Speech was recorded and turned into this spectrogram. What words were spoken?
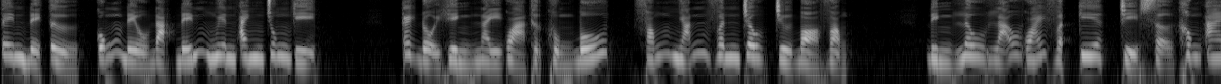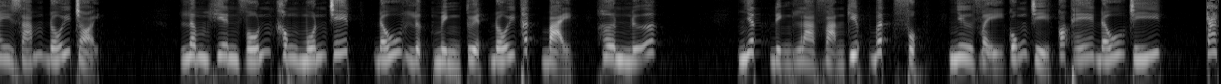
Tên đệ tử cũng đều đạt đến nguyên anh trung kỳ. Cách đội hình này quả thực khủng bố, phóng nhãn Vân Châu trừ bỏ vọng. Đình lâu lão quái vật kia chỉ sợ không ai dám đối chọi. Lâm Hiên vốn không muốn chết, đấu lực mình tuyệt đối thất bại, hơn nữa. Nhất định là vạn kiếp bất phục, như vậy cũng chỉ có thế đấu trí. Cách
